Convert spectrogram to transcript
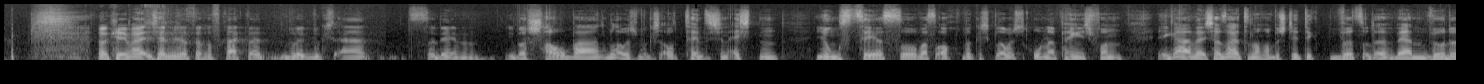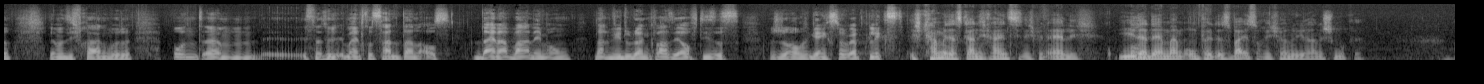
Okay, weil ich hätte mich das auch gefragt, weil du wirklich äh, zu den überschaubaren, glaube ich, wirklich authentischen, echten Jungs zählst, so, was auch wirklich, glaube ich, unabhängig von egal welcher Seite nochmal bestätigt wird oder werden würde, wenn man sich fragen würde. Und ähm, ist natürlich immer interessant dann aus deiner Wahrnehmung, dann wie du dann quasi auf dieses Genre Gangster-Rap blickst. Ich kann mir das gar nicht reinziehen, ich bin ehrlich. Jeder, Und- der in meinem Umfeld ist, weiß auch, ich höre nur iranische Mucke.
